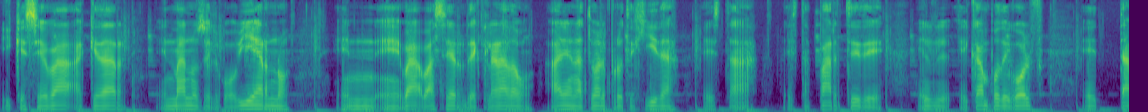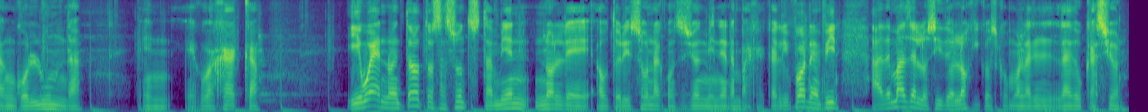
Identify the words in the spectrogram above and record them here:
y que se va a quedar en manos del gobierno, en, eh, va, a ser declarado área natural protegida esta, esta parte de el, campo de golf eh, Tangolunda en Oaxaca. Y bueno, entre otros asuntos también no le autorizó una concesión minera en Baja California, en fin, además de los ideológicos como la, educación.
